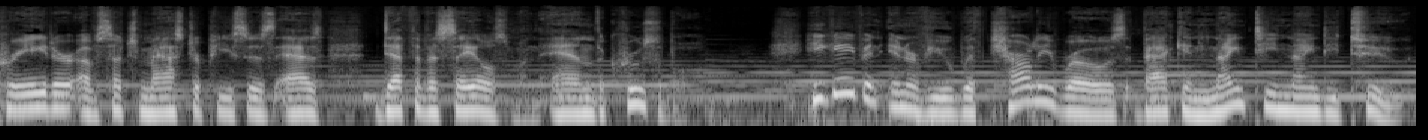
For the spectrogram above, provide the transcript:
creator of such masterpieces as Death of a Salesman and The Crucible. He gave an interview with Charlie Rose back in 1992,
